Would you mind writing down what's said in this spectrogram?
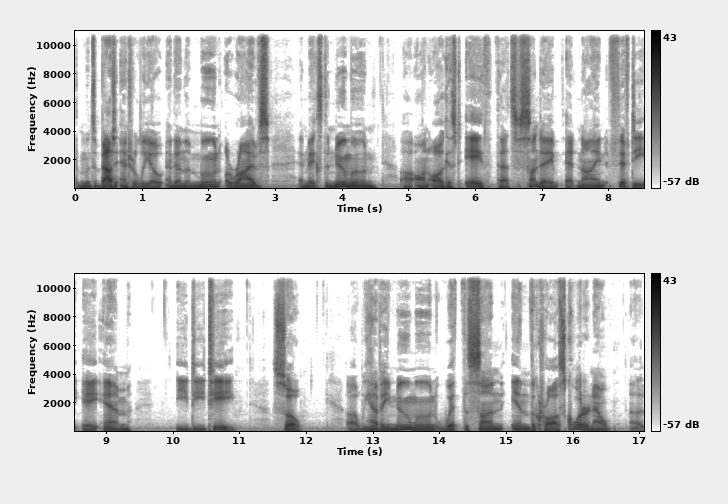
The moon's about to enter Leo, and then the moon arrives and makes the new moon uh, on August 8th. That's Sunday at 9:50 a.m. EDT. So uh, we have a new moon with the sun in the cross quarter. Now, uh,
